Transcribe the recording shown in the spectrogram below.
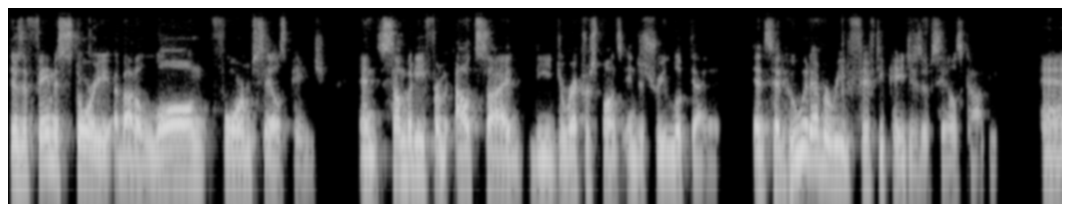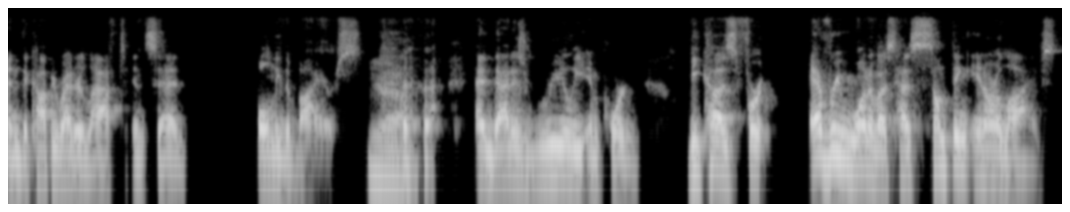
There's a famous story about a long form sales page. And somebody from outside the direct response industry looked at it and said, Who would ever read 50 pages of sales copy? And the copywriter laughed and said, only the buyers. Yeah. and that is really important because for every one of us has something in our lives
